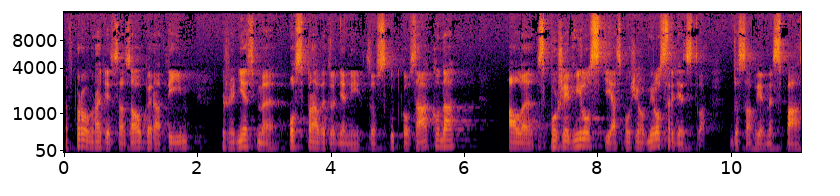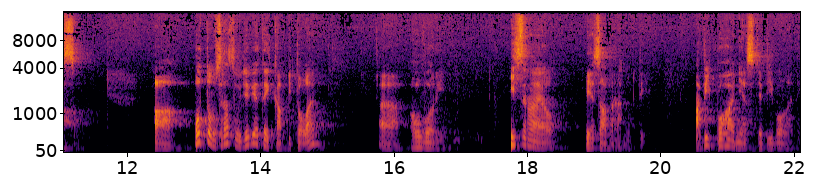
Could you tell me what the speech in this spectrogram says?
v prvom rade sa zaoberá tým, že nie sme ospravedlnení zo skutkov zákona, ale z Božej milosti a z Božieho milosrdenstva dosahujeme spásu. A potom zrazu v 9. kapitole uh, hovorí, Izrael je zavrhnutý a vy, pohania, ste vyvolení.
